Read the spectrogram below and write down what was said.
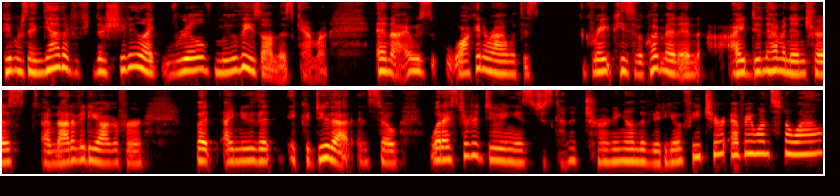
people were saying, "Yeah, they're they're shooting like real movies on this camera," and I was walking around with this great piece of equipment, and I didn't have an interest. I'm not a videographer, but I knew that it could do that. And so what I started doing is just kind of turning on the video feature every once in a while.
